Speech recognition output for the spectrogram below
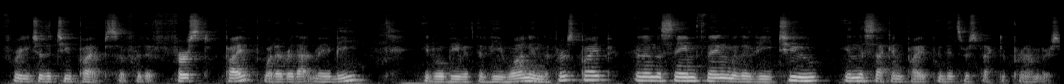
for each of the two pipes. So for the first pipe, whatever that may be, it will be with the V1 in the first pipe, and then the same thing with a V2 in the second pipe with its respective parameters.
